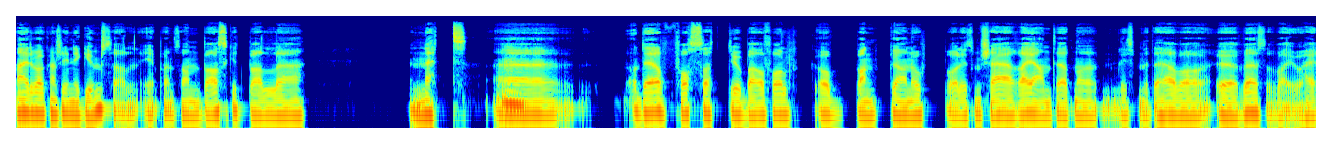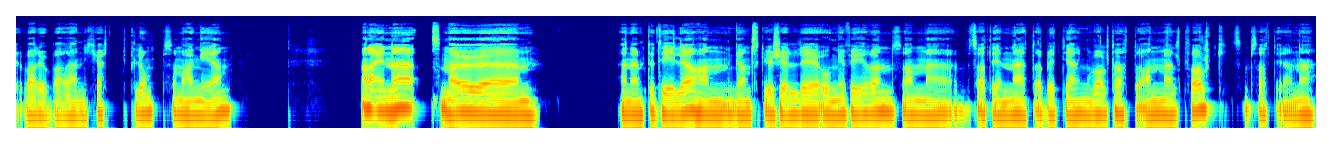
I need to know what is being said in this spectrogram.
Nei, det var kanskje inne i gymsalen, på en sånn basketballnett. Eh, og der fortsatte jo bare folk å banke han opp og liksom skjære i han til at når liksom dette her var over, så var, var det jo bare en kjøttklump som hang igjen. Han ene, som òg eh, jeg nevnte tidligere, han ganske uskyldige unge fyren som eh, satt inne etter å ha blitt gjengvoldtatt og anmeldt folk, som satt i denne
